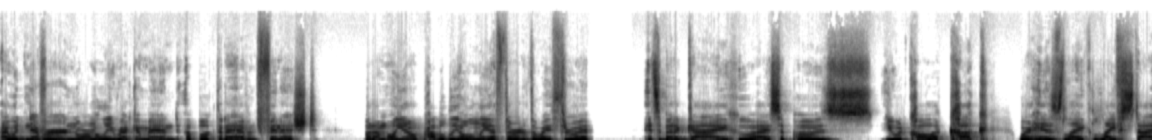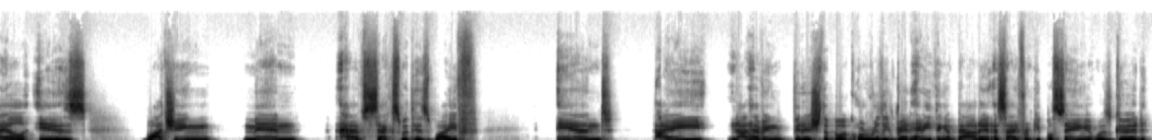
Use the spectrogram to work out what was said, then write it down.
I would never normally recommend a book that I haven't finished, but I'm, you know, probably only a third of the way through it. It's about a guy who I suppose you would call a cuck, where his like lifestyle is watching men have sex with his wife. And I, not having finished the book or really read anything about it aside from people saying it was good,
